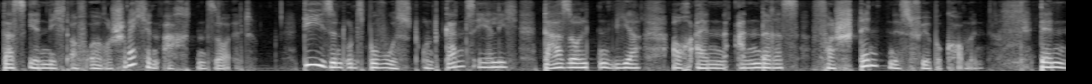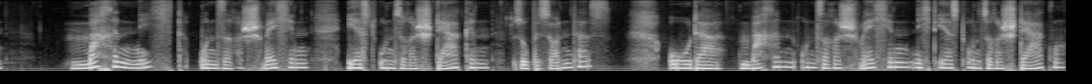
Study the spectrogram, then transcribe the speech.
dass ihr nicht auf eure Schwächen achten sollt. Die sind uns bewusst und ganz ehrlich, da sollten wir auch ein anderes Verständnis für bekommen. Denn machen nicht unsere Schwächen erst unsere Stärken so besonders? Oder machen unsere Schwächen nicht erst unsere Stärken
